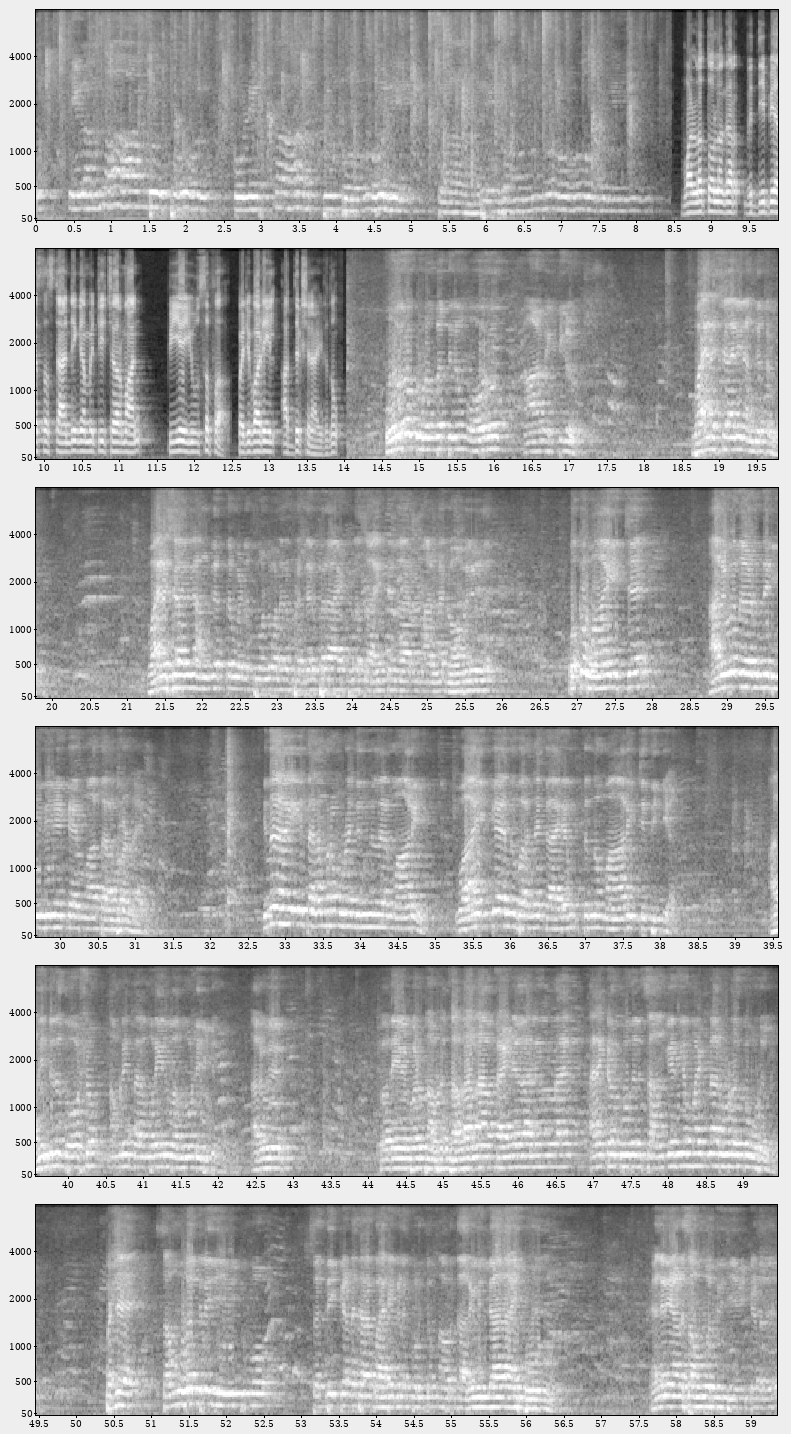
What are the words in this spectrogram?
ഇളം പോൽ കുളിർക്കാറ്റു പോലെ ചാരി വള്ളത്തോളങ്കർ വിദ്യാഭ്യാസ standing committee chairman P A Yusuf പരിപാടിയിൽ അധ്യക്ഷനായിരുന്നു. ഓരോ കുടുംബത്തിലും ഓരോ ആ വ്യക്തികളും വായനശാലയിൽ അംഗത്വം വായനശാലയിൽ അംഗത്വം എടുത്തുകൊണ്ട് വളരെ പ്രഗത്ഭരായിട്ടുള്ള സാഹിത്യകാരന്മാരുടെ നോവലുകൾ ഒക്കെ വായിച്ച് അറിവ് നേടുന്ന രീതിയിലേക്കായിരുന്നു ആ തലമുറ ഉണ്ടായിരുന്നു ഇന്ന് ഈ തലമുറ മുഴുവൻ ഇതിൽ നിന്ന് മാറി വായിക്കുക എന്ന് പറഞ്ഞ കാര്യം നിന്ന് മാറി ചിന്തിക്കുക. അതിന്റെ ഒരു ദോഷം നമ്മുടെ ഈ തലമുറയിൽ വന്നുകൊണ്ടിരിക്കുന്നു. അറിവ് നമ്മുടെ സാധാരണ കഴിഞ്ഞ കാലങ്ങളിലെ അതിനേക്കാൾ കൂടുതൽ സാങ്കേതികമായിട്ടുള്ള അറിവുകളൊക്കെ കൂടുതലുണ്ട്. പക്ഷേ സമൂഹത്തിൽ ജീവിക്കുമ്പോൾ ശ്രദ്ധിക്കേണ്ട ചില കാര്യങ്ങളെ കുറിച്ചും അവർക്ക് അറിവില്ലാതായി പോകുന്നു. എങ്ങനെയാണ് സമൂഹത്തിൽ ജീവിക്കേണ്ടത്?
